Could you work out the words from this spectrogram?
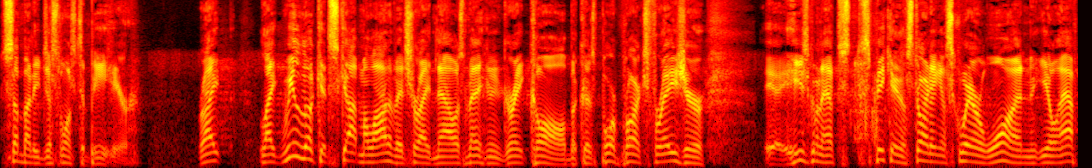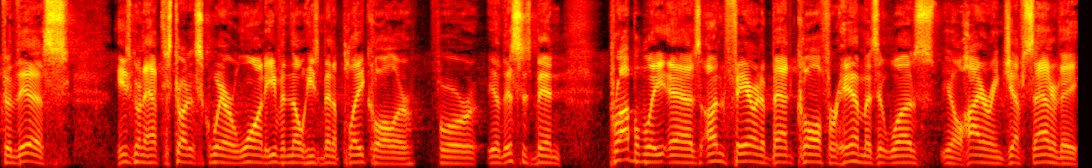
somebody just wants to be here, right? Like we look at Scott Milanovich right now as making a great call because poor Parks Frazier, eh, he's going to have to. Speaking of starting at square one, you know, after this, he's going to have to start at square one, even though he's been a play caller for. You know, this has been probably as unfair and a bad call for him as it was, you know, hiring Jeff Saturday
